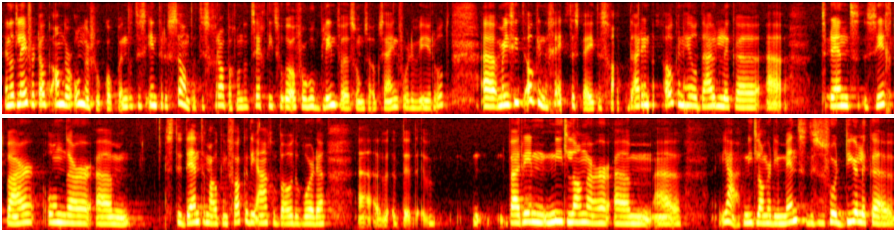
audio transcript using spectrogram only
En dat levert ook ander onderzoek op. En dat is interessant, dat is grappig, want dat zegt iets over hoe blind we soms ook zijn voor de wereld. Uh, maar je ziet het ook in de geesteswetenschap. Daarin is ook een heel duidelijke trend zichtbaar onder um, studenten, maar ook in vakken die aangeboden worden. De, waarin niet langer, um, uh, ja, niet langer die mens, dus een soort dierlijke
